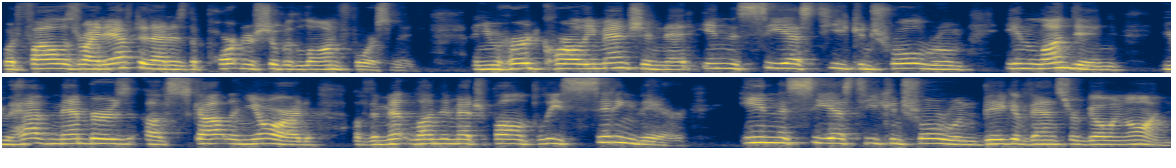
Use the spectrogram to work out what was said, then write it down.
What follows right after that is the partnership with law enforcement. And you heard Carly mention that in the CST control room in London, you have members of Scotland Yard of the London Metropolitan Police sitting there in the CST control room, big events are going on.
